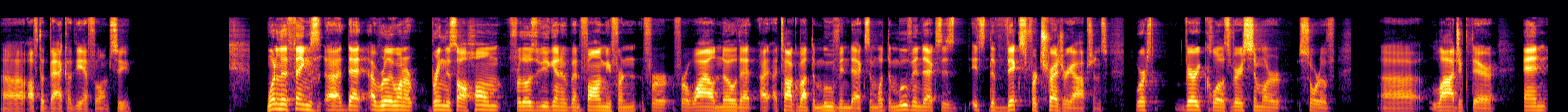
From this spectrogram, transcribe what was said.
uh, off the back of the FOMC. One of the things uh, that I really want to bring this all home for those of you again who've been following me for for for a while know that I, I, talk about the move index and what the move index is. It's the VIX for Treasury options. Works very close, very similar sort of uh, logic there. And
